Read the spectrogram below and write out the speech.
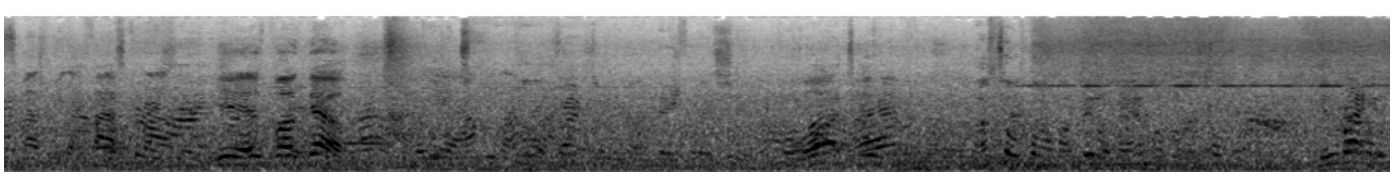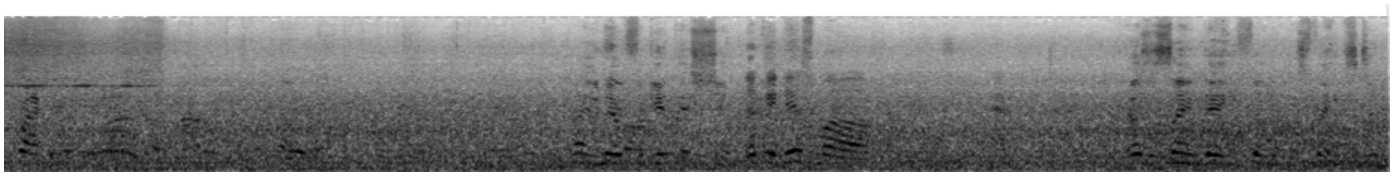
it's about to be like five o'clock. Yeah, it's bugged out. But yeah, I'll be like. Fractured me one day for. What? What happened? I told Paul my middle man, that motherfucker told me. It was cracking, it was cracking. I'll never forget that shit. Look at this mom. That was the same day he fell on his face too.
